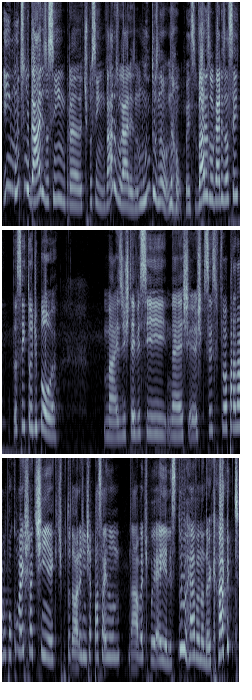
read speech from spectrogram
E em muitos lugares, assim, para tipo assim, vários lugares, muitos não, não, mas vários lugares aceitou, aceitou de boa. Mas a gente teve esse, né, acho, acho que foi uma parada um pouco mais chatinha, que, tipo, toda hora a gente ia passar e não dava, tipo, e aí eles, do you have another card?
